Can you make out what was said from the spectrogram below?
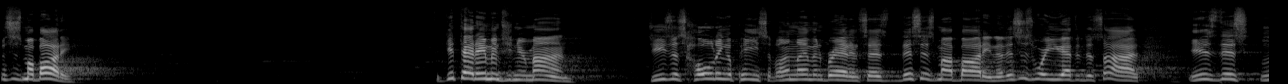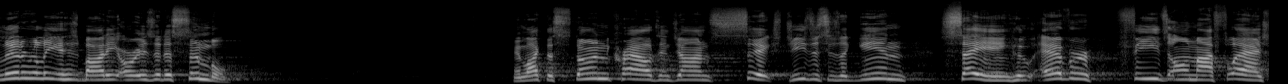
this is my body. Get that image in your mind. Jesus holding a piece of unleavened bread and says, This is my body. Now, this is where you have to decide is this literally his body or is it a symbol? And like the stunned crowds in John 6, Jesus is again saying, Whoever feeds on my flesh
